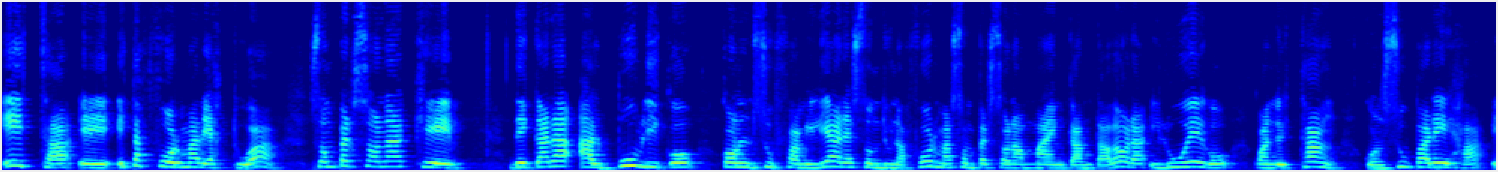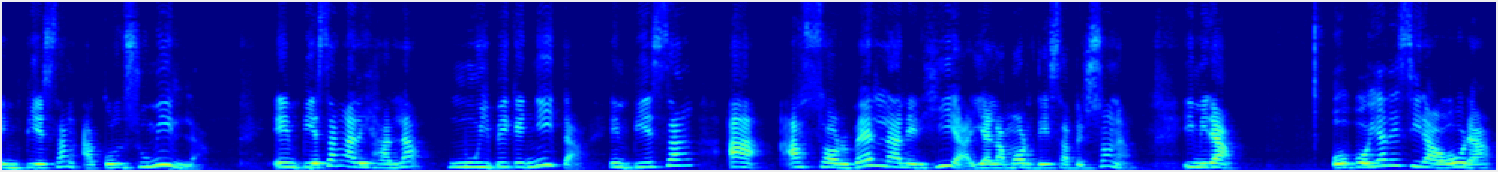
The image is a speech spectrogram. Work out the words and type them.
esta, eh, esta forma de actuar. Son personas que de cara al público con sus familiares son de una forma, son personas más encantadoras y luego cuando están con su pareja empiezan a consumirla, empiezan a dejarla muy pequeñita, empiezan a absorber la energía y el amor de esa persona. Y mira, os voy a decir ahora,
